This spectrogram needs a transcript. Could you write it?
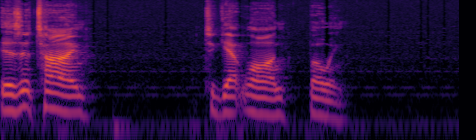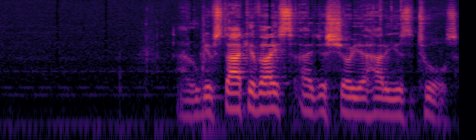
Is it time to get long Boeing? I don't give stock advice, I just show you how to use the tools.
